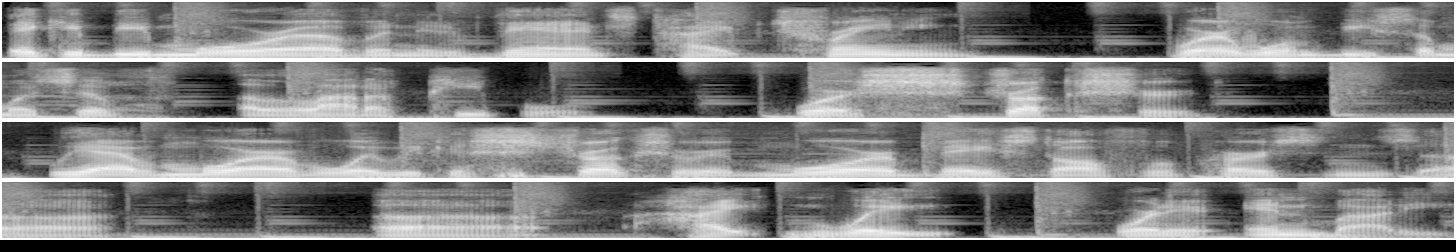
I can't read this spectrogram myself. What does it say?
it could be more of an advanced type training where it wouldn't be so much of a lot of people, where structured. We have more of a way we can structure it more based off of a person's uh, uh, height and weight or their InBody.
